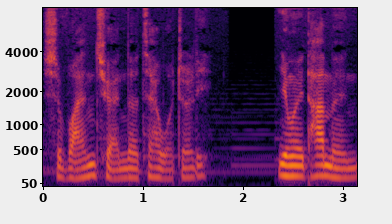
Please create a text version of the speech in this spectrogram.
是完全的在我这里，因为他们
